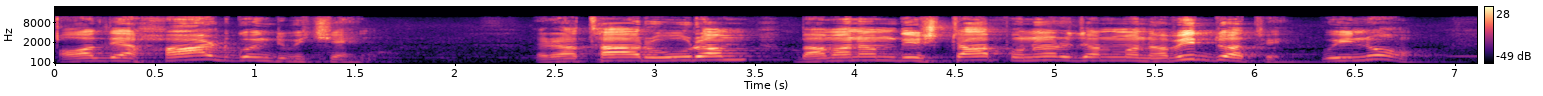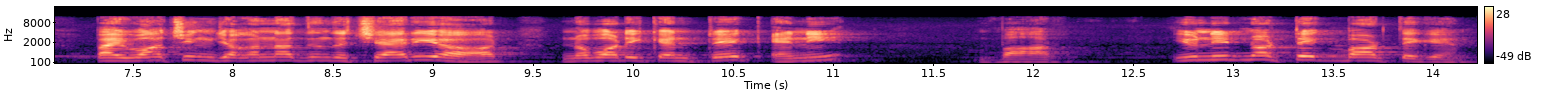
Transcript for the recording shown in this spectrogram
all their heart going to be changed. Ratharuram Vamanam Dishta Punarjanma Navidvate. We know. By watching Jagannath in the chariot, nobody can take any bar. You need not take birth again.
